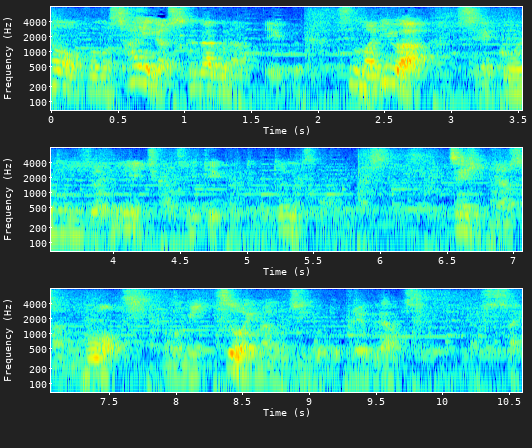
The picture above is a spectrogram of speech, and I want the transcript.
のこの差異が少なくなっていく。つまりは成功に非常に近づいていくということにつながります。ぜひ皆さんもこの3つを今の授業でブレイクダウンしてみてください、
